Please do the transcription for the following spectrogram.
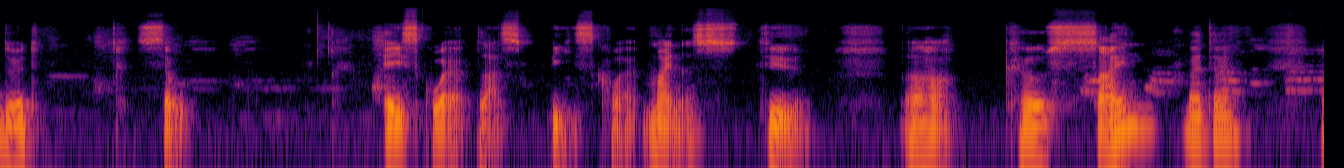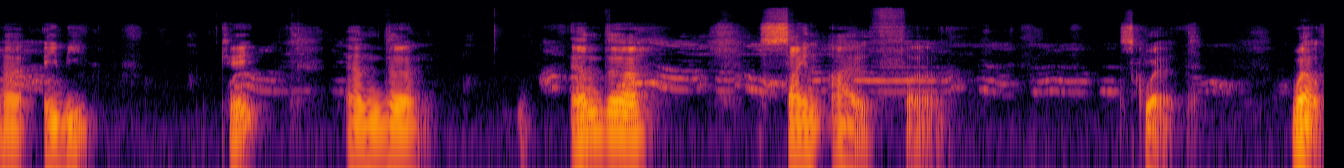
do it. So a square plus b square minus 2 uh, cosine beta uh, ab okay. And uh, and uh, sine alpha squared. Well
